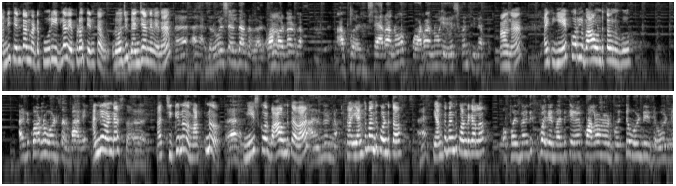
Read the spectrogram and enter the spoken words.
అన్నీ తింటావు అనమాట పూరి ఇడ్లీ ఎప్పుడో తింటావు. రోజు గంజి అన్నమేనా? రోజు వెళ్తాను. శరాను కూరను వేసుకొని తినేస్తాను అవునా? అయితే ఏ కూరలు బాగా వండుతావు నువ్వు? అన్ని కూరలు వండుతాను బాగా. అన్నీ వండేస్తావు ఆ, చికెన్ మటన్ ఆ, నీస్ కూర బాగా వండుతావా. ఆ, ఎంతమందికి వండుతావు? ఆ, ఎంతమందికి వండగలవు పది మందికి పదిహేను మందికి పొలం వస్తే వండేసి వండి.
